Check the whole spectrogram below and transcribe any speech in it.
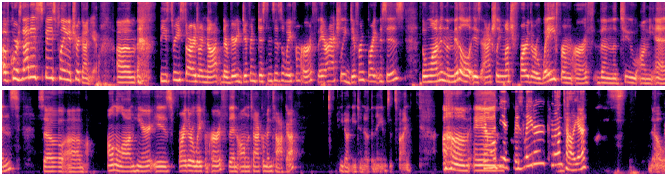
Of course, that is space playing a trick on you. Um, these three stars are not, they're very different distances away from Earth. They are actually different brightnesses. The one in the middle is actually much farther away from Earth than the two on the ends. So um, Alnilam here is farther away from Earth than Mintaka. You don't need to know the names, it's fine. Um, and there won't be a quiz later. Come on, Talia. No.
